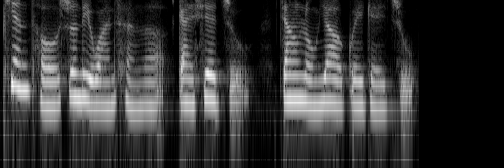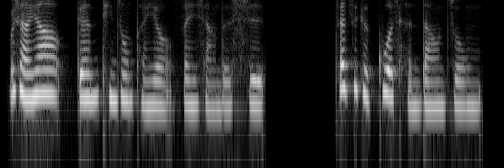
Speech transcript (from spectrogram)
片头顺利完成了，感谢主。将荣耀归给主。我想要跟听众朋友分享的是，在这个过程当中，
